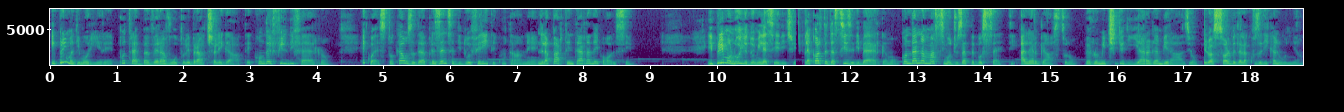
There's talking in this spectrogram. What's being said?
E prima di morire potrebbe aver avuto le braccia legate con del fil di ferro, e questo a causa della presenza di due ferite cutanee nella parte interna dei polsi. Il primo luglio 2016 la Corte d'Assise di Bergamo condanna Massimo Giuseppe Bossetti all'ergastolo per l'omicidio di Yara Gambirasio e lo assolve dall'accusa di calunnia.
